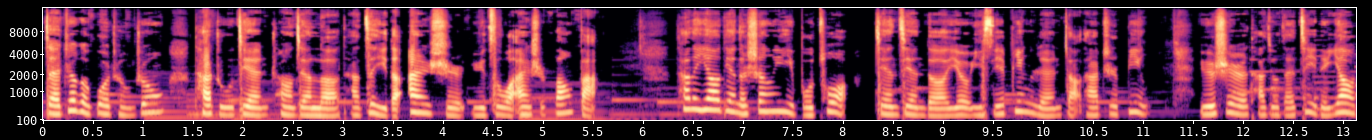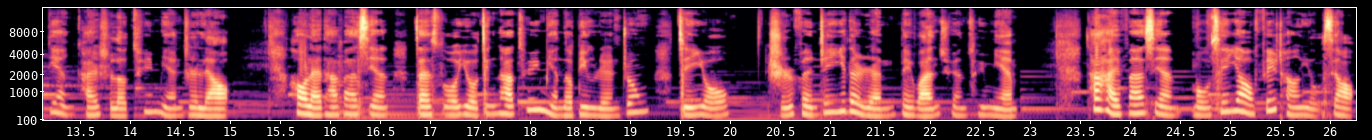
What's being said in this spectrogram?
在这个过程中，他逐渐创建了他自己的暗示与自我暗示方法。他的药店的生意不错，渐渐的也有一些病人找他治病，于是他就在自己的药店开始了催眠治疗。后来他发现，在所有经他催眠的病人中，仅有十分之一的人被完全催眠。他还发现某些药非常有效，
